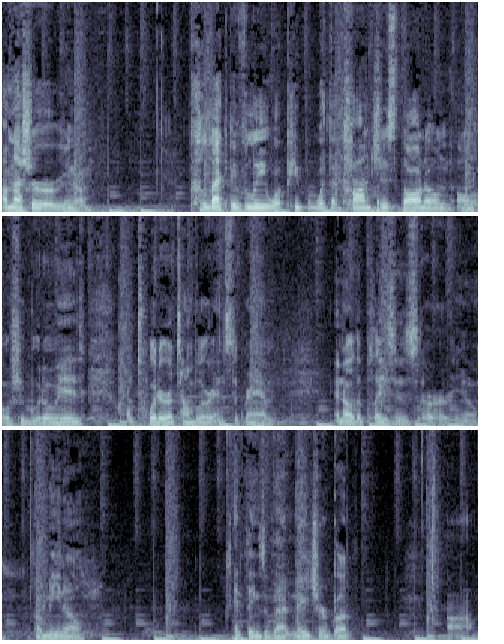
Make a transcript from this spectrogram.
I'm not sure, you know, collectively what people what the conscious thought on on Oshibudo is on Twitter or Tumblr or Instagram and other places or you know Amino and things of that nature, but um,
